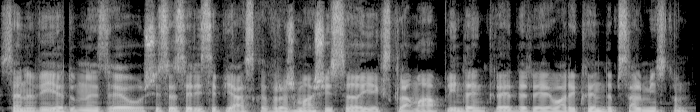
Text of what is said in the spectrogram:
Să învie Dumnezeu și să se risipiască vrăjmașii săi, exclama plin de încredere oarecând psalmistul.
